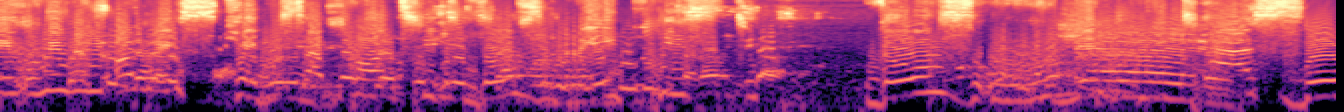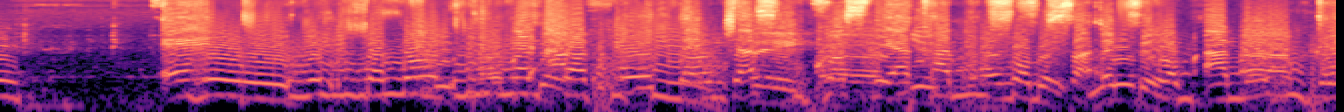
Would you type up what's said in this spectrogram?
we, we will always can support in those rapists, those women cast, and we support human trafficking just because they are coming from from uh, America.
